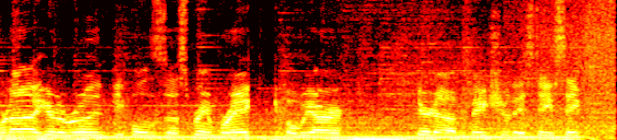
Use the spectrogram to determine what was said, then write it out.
We're not out here to ruin people's uh, spring break, but we are here to make sure they stay safe.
